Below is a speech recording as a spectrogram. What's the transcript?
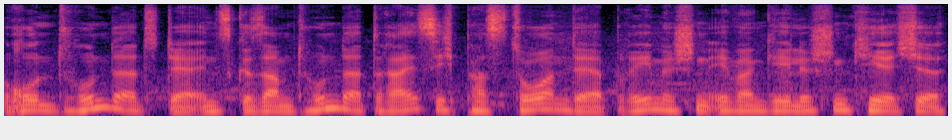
Rund 100 der insgesamt 130 Pastoren der bremischen evangelischen Kirche.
